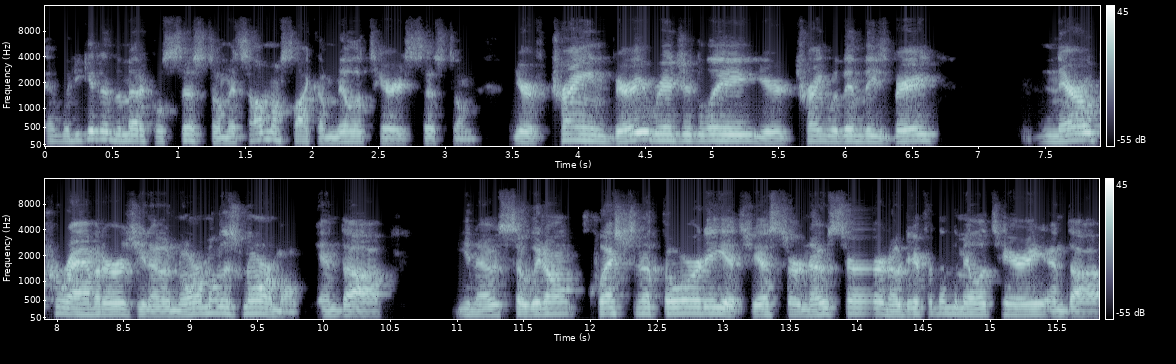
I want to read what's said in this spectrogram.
and when you get into the medical system, it's almost like a military system. You're trained very rigidly. You're trained within these very narrow parameters. You know, normal is normal, and uh, you know, so we don't question authority. It's yes sir, no, sir. No different than the military, and uh,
